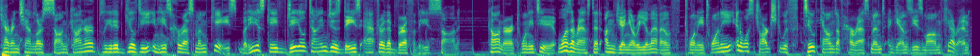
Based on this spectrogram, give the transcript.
Caryn Chandler's son Connor pleaded guilty in his harassment case, but he escaped jail time just days after the birth of his son. Connor, 22, was arrested on January 11, 2020 and was charged with two counts of harassment against his mom Caryn,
